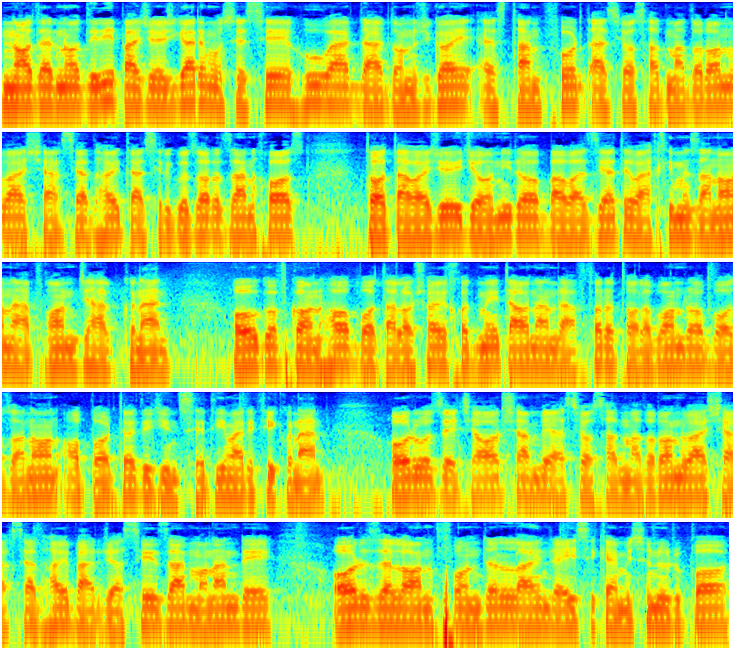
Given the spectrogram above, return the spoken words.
نادر نادری پژوهشگر مؤسسه هوور در دانشگاه استنفورد از سیاستمداران و شخصیت‌های تاثیرگذار زن خواست تا توجه جهانی را به وضعیت وخیم زنان افغان جلب کنند. او گفت که آنها با تلاش های خود می توانند رفتار طالبان را با زنان آپارتاید جنسیتی معرفی کنند. او روز چهارشنبه از سیاستمداران و شخصیت های برجسته زن مانند اورزولا فوندرلاین رئیس کمیسیون اروپا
